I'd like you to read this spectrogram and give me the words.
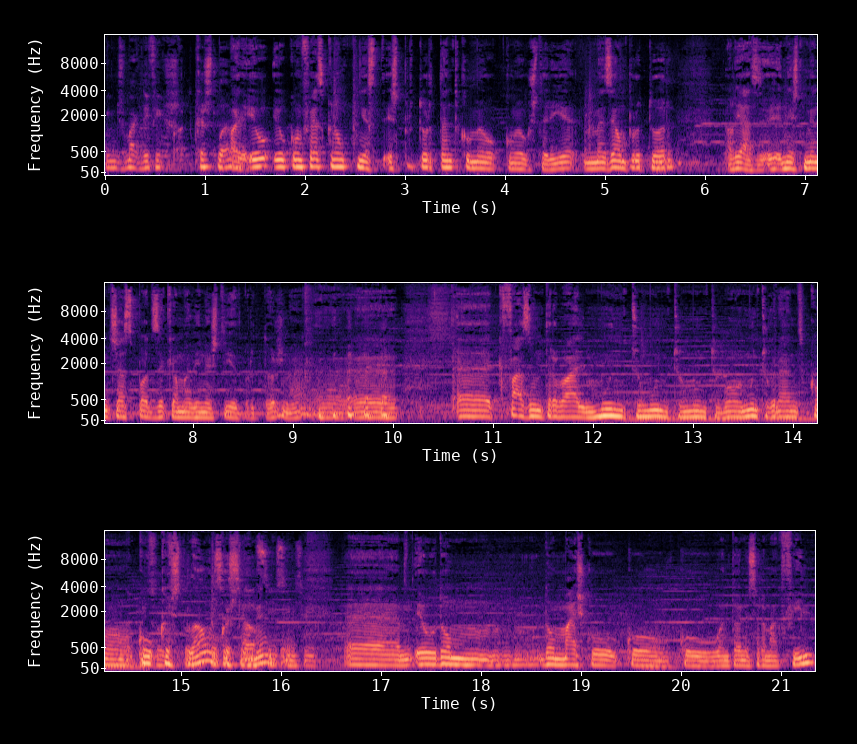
vinhos magníficos de Castelão. Olha, eu, eu confesso que não conheço este produtor tanto como eu, como eu gostaria, mas é um produtor. Aliás, neste momento já se pode dizer que é uma dinastia de produtores, não é? Eh, que fazem um trabalho muito, muito, muito bom, muito grande com, com o Castelão, com o Castelão, essencialmente. sim, sim, sim. Eh, eu dou-me dou mais com, com, com o António Saramago Filho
